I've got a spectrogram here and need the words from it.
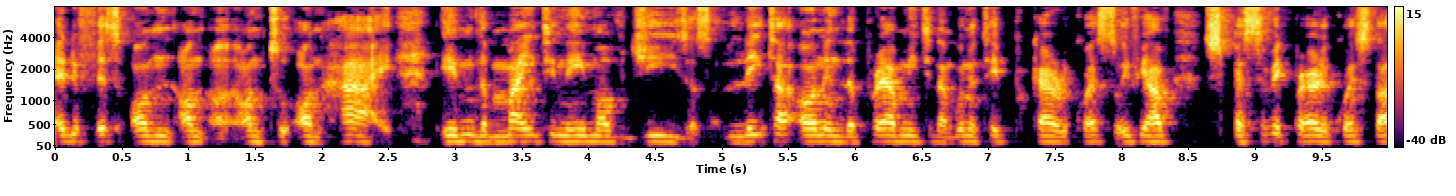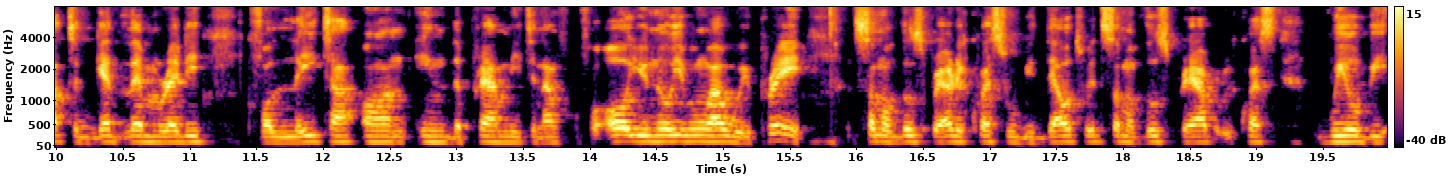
edifice on on onto on high in the mighty name of Jesus. Later on in the prayer meeting, I'm going to take prayer requests. So if you have specific prayer requests, start to get them ready for later on in the prayer meeting. And for all you know, even while we pray, some of those prayer requests will be dealt with, some of those prayer requests will be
